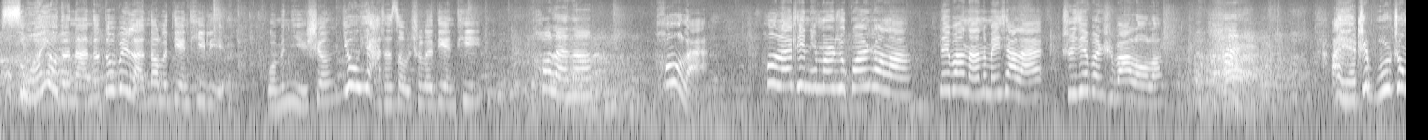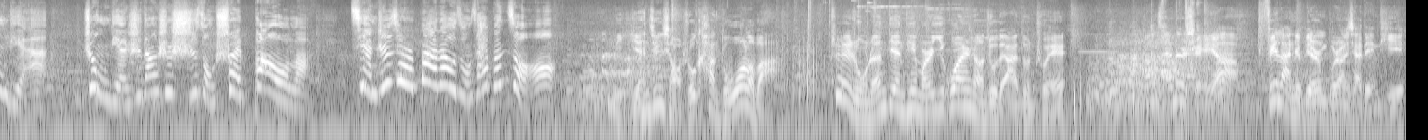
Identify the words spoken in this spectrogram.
所有的男的都被拦到了电梯里，我们女生优雅地走出了电梯。后来呢？后来，后来电梯门就关上了，那帮男的没下来，直接奔十八楼了。嗨，哎呀，这不是重点，重点是当时石总帅爆了。简直就是霸道总裁本总！你言情小说看多了吧？这种人电梯门一关上就得挨顿锤。刚才那谁呀？非拦着别人不让下电梯，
